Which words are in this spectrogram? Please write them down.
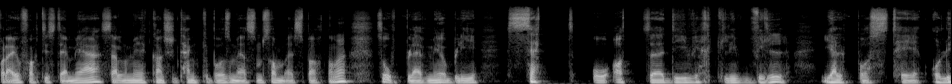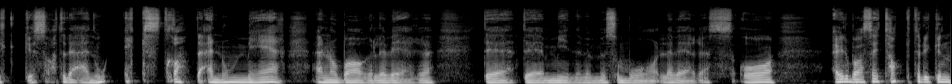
for det er jo faktisk det vi er. Selv om vi kanskje tenker på oss mer som samarbeidspartnere, så opplever vi å bli sett, og at eh, de virkelig vil hjelpe oss til å lykkes. At det er noe ekstra, det er noe mer enn å bare levere det, det minimumet som må leveres. Og jeg vil bare si takk til dere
